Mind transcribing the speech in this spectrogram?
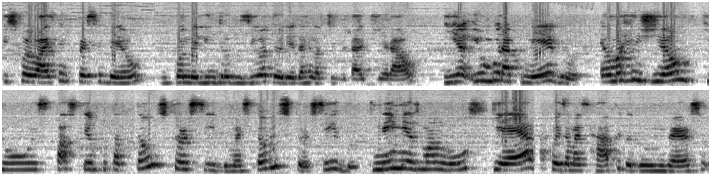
Isso foi o Einstein que percebeu quando ele introduziu a teoria da relatividade geral. E, e um buraco negro é uma região que o espaço-tempo está tão distorcido, mas tão distorcido, que nem mesmo a luz, que é a coisa mais rápida do universo,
